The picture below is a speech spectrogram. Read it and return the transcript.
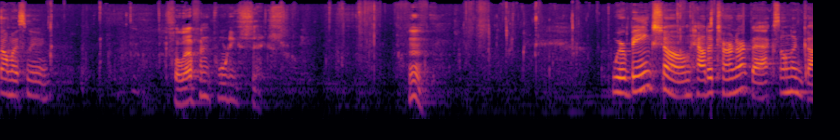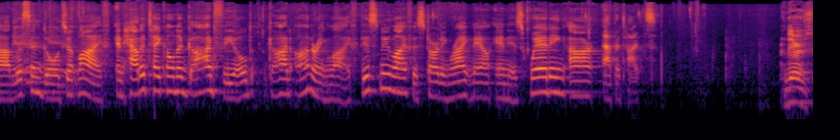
It's almost noon. It's 1146. Hmm. We're being shown how to turn our backs on a godless, indulgent life and how to take on a God filled, God honoring life. This new life is starting right now and is whetting our appetites. There's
